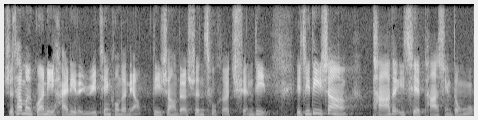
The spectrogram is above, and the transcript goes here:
使他们管理海里的鱼、天空的鸟、地上的牲畜和全地，以及地上爬的一切爬行动物。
